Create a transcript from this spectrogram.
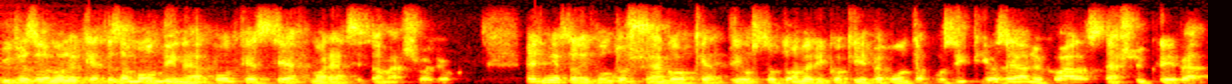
Üdvözlöm Önöket, ez a Mondiner podcastje, Maráci Tamás vagyok. Egy mértani pontossága a kettéosztott Amerika képe bontakozik ki az elnökválasztás tükrében.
